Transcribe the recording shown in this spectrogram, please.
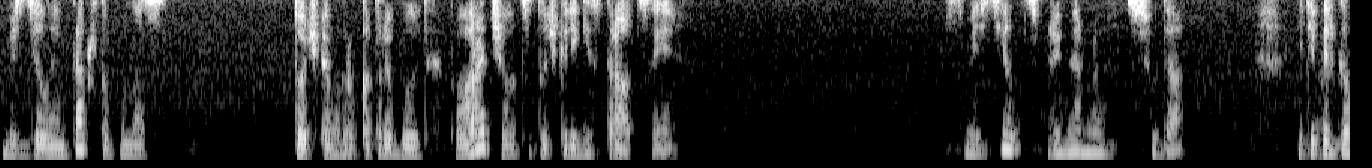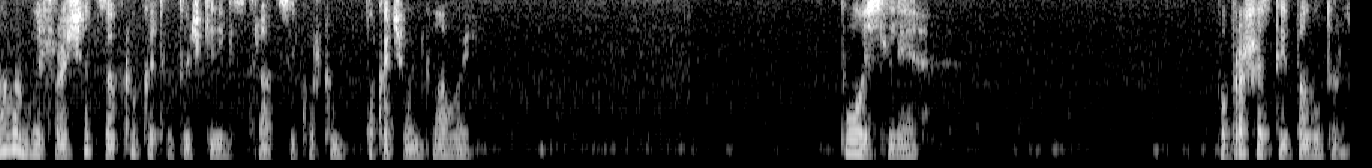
Мы сделаем так, чтобы у нас точка, вокруг которой будет поворачиваться, точка регистрации, сместилась примерно сюда. И теперь голова будет вращаться вокруг этой точки регистрации. Кошка будет покачивать головой. После, по прошествии полутора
